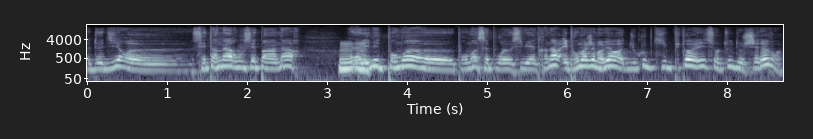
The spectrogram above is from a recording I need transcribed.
de dire c'est un art ou c'est pas un art. Mm, À la mm. limite, pour moi, euh, pour moi, ça pourrait aussi bien être un art. Et pour moi, j'aimerais bien, du coup, petit- plutôt aller sur le truc de chef-d'œuvre.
